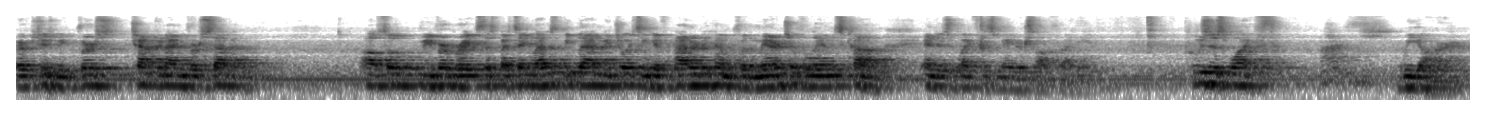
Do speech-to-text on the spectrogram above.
or excuse me, verse chapter 9, verse 7 also reverberates this by saying, Let us be glad and rejoice and give honor to him, for the marriage of the Lamb is come, and his wife has made herself ready. Who's his wife? Us. We are.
